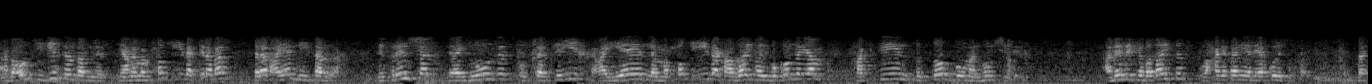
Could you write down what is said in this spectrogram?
أنا بقول severe tenderness يعني لما بتحط إيدك كده بس تلاقي العيان بيصرخ. differential diagnosis of تفريخ عيان لما تحط إيدك على ال right hypochondrium حاجتين في الطب وما لهمش كده amoebic hepatitis وحاجة ثانية اللي هي كوليسوفايت بس.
